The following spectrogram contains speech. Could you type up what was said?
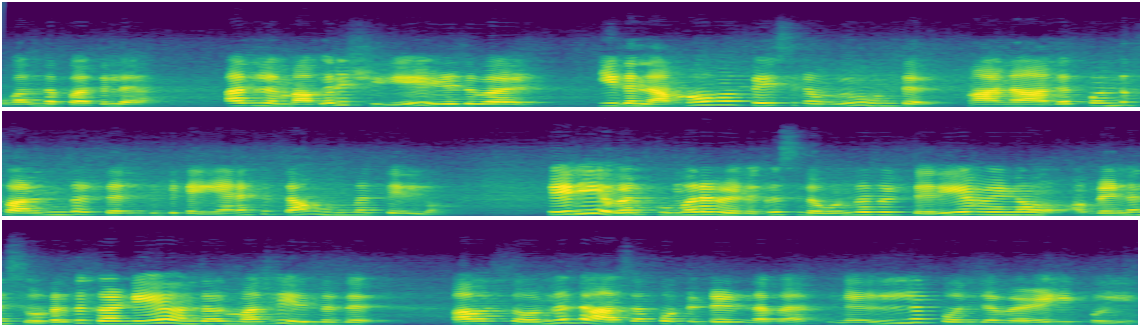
உகந்த பதில அதுல மகரிஷியே எழுதுவாரு. இதை நம்பாம பேசுறவங்களும் உண்டு. ஆனா அதை கொண்டு பலன்கள் தெரிஞ்சுக்கிட்ட எனக்கு தான் உண்மை தெரியும். பெரியவர் குமரவேலுக்கு சில உண்மைகள் தெரிய வேணும் அப்படின்னு சொல்றதுக்காண்டியே வந்தவர் மாதிரி இருந்தது. அவர் சொன்னதை ஆசைப்பட்டுட்டு இருந்தவன் நெல்ல கொஞ்சம் விலகி போய்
